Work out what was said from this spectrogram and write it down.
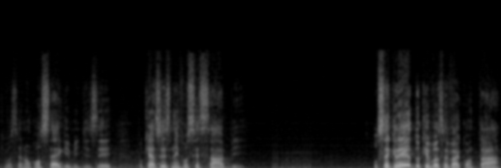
que você não consegue me dizer, porque às vezes nem você sabe. O segredo que você vai contar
